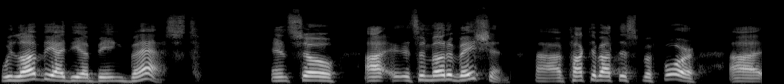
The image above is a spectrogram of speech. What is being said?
We love the idea of being best. And so uh, it's a motivation. Uh, I've talked about this before. Uh,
